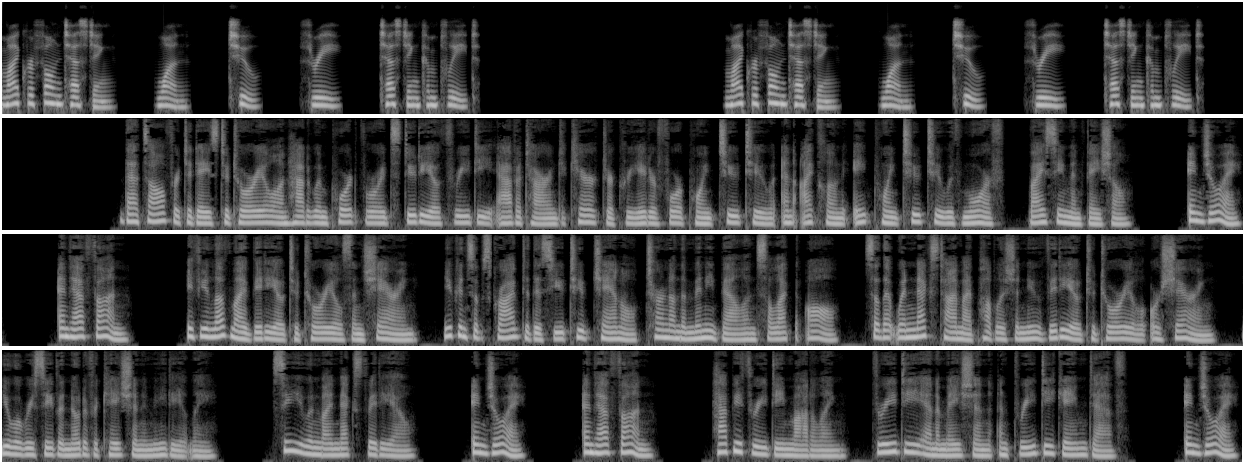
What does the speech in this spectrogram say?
Microphone testing. 1, 2, 3, testing complete. Microphone testing. 1, 2, 3, testing complete. That's all for today's tutorial on how to import Vroid Studio 3D Avatar into Character Creator 4.22 and iClone 8.22 with Morph, Viseme and Facial. Enjoy! And have fun! If you love my video tutorials and sharing, you can subscribe to this YouTube channel, turn on the mini bell and select all, so that when next time I publish a new video tutorial or sharing, you will receive a notification immediately. See you in my next video. Enjoy! And have fun! Happy 3D modeling, 3D animation and 3D game dev. Enjoy!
